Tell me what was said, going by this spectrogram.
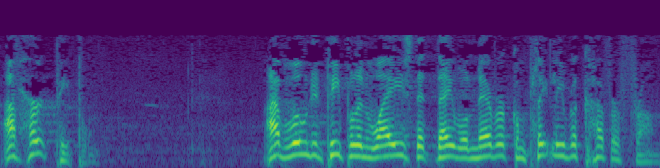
I've hurt people. I've wounded people in ways that they will never completely recover from.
